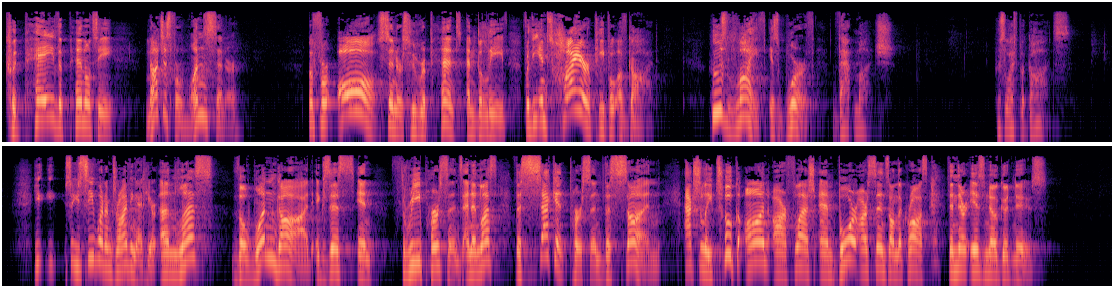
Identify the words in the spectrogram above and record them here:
could pay the penalty not just for one sinner, but for all sinners who repent and believe, for the entire people of God? Whose life is worth that much? Whose life but God's? You, you, so you see what I'm driving at here. Unless the one God exists in three persons, and unless the second person, the Son, actually took on our flesh and bore our sins on the cross, then there is no good news.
